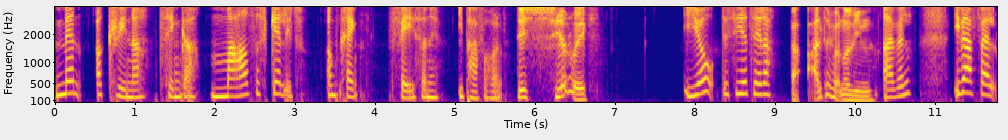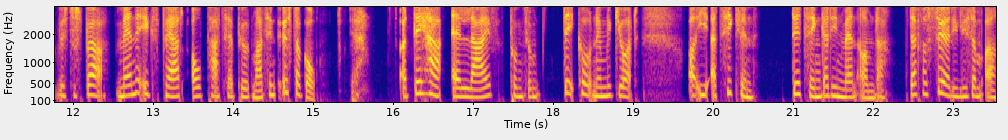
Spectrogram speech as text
mænd og kvinder tænker meget forskelligt omkring faserne i parforhold. Det siger du ikke. Jo, det siger jeg til dig. Jeg har aldrig hørt noget lignende. Nej vel? I hvert fald, hvis du spørger mandeekspert og parterapeut Martin Østergaard. Ja. Og det har alive.dk nemlig gjort. Og i artiklen, det tænker din mand om dig. Der forsøger de ligesom at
